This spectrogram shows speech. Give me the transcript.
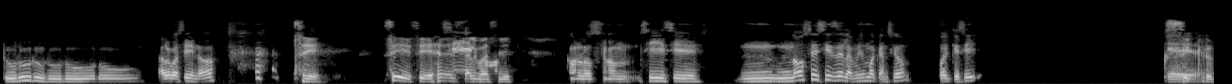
turururururu, algo así, ¿no? Sí, sí, sí, es Sí, algo no. así. Con los from, sí, sí. Mm, No sé si es de la misma canción, puede que sí. Sí, Que- creo.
